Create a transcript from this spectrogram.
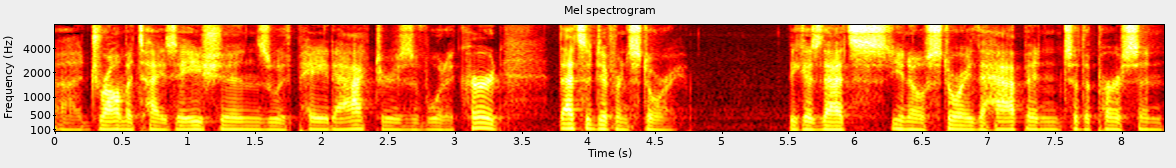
uh, dramatizations with paid actors of what occurred, that's a different story. Because that's, you know, story that happened to the person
